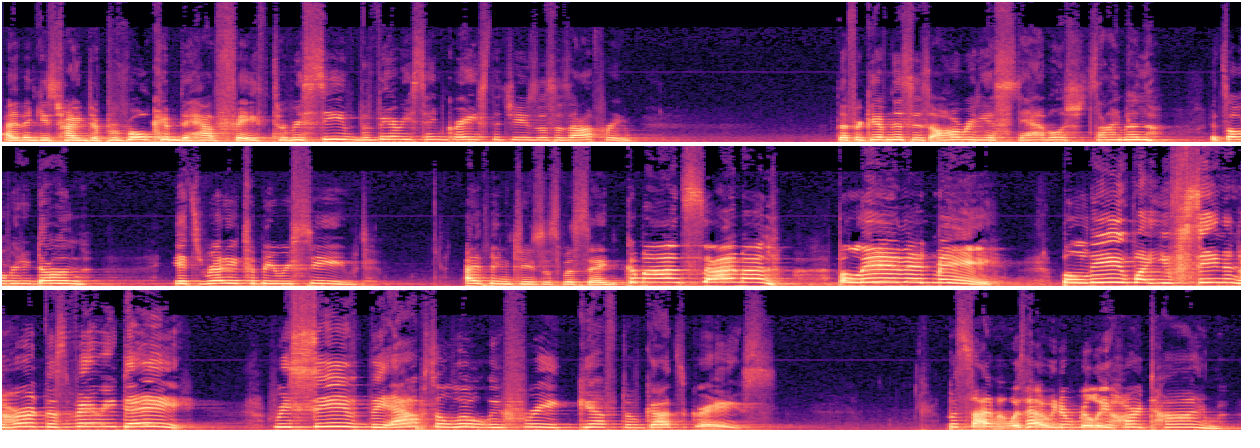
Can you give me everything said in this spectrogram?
I think he's trying to provoke him to have faith to receive the very same grace that Jesus is offering. The forgiveness is already established, Simon. It's already done. It's ready to be received. I think Jesus was saying, Come on, Simon, believe in me. Believe what you've seen and heard this very day received the absolutely free gift of God's grace. But Simon was having a really hard time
